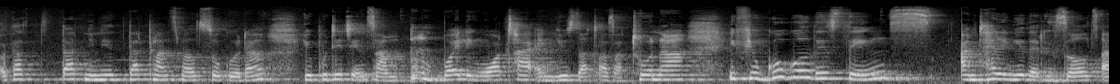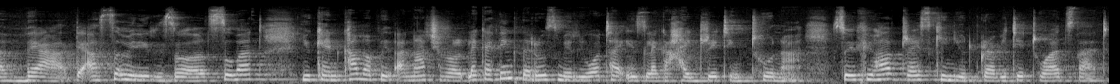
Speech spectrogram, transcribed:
uh, that that that plant smells so good. Huh? You put it in some boiling water and use that as a toner. If you Google these things, I'm telling you the results are there. There are so many results so that you can come up with a natural like I think the rosemary water is like a hydrating toner. So if you have dry skin you'd gravitate towards that.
